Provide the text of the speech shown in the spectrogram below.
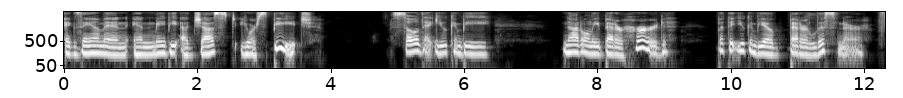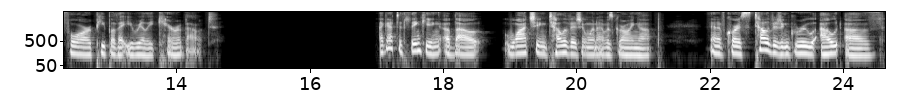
examine and maybe adjust your speech so that you can be not only better heard, but that you can be a better listener for people that you really care about. I got to thinking about watching television when I was growing up and of course, television grew out of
